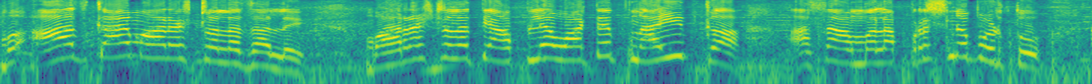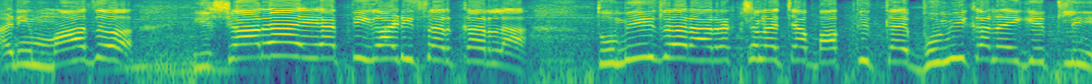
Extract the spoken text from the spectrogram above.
मग आज काय महाराष्ट्राला झालं आहे महाराष्ट्राला ते आपल्या वाटत नाहीत का? असा आम्हाला प्रश्न पडतो. आणि माझं इशारा आहे या तिघाडी सरकारला. तुम्ही जर आरक्षणाच्या बाबतीत काही भूमिका नाही घेतली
